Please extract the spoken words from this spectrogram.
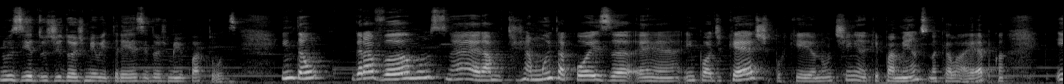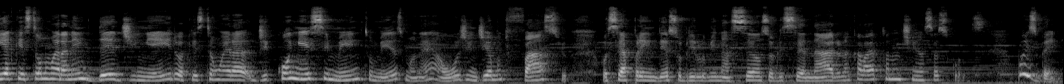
nos idos de 2013 e 2014. Então, gravamos, né? Era, tinha muita coisa é, em podcast, porque eu não tinha equipamentos naquela época. E a questão não era nem de dinheiro, a questão era de conhecimento mesmo, né? Hoje em dia é muito fácil você aprender sobre iluminação, sobre cenário. Naquela época não tinha essas coisas. Pois bem,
